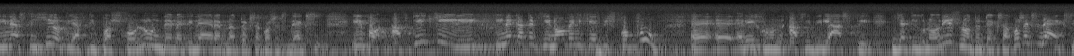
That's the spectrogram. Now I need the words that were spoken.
είναι αστοιχείωτοι αυτοί που ασχολούνται με την έρευνα του 666. Λοιπόν, αυτοί οι κύριοι είναι κατευθυνόμενοι και επισκοπού ε, ε, ρίχνουν αυτή τη λάσπη γιατί γνωρίζουν ότι το 666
